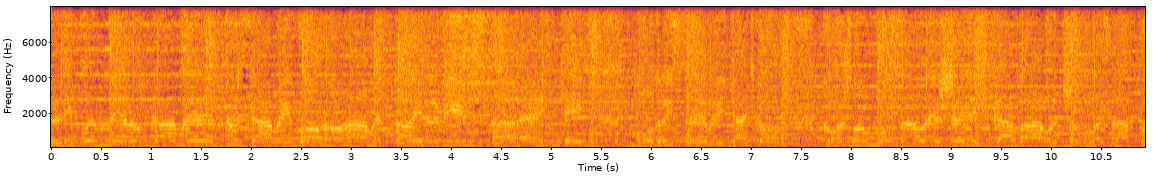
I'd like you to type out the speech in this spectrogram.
ліплений роками, друзями й ворогами, то є Львів старенький, мудрий сивий дядько, кожному залишить кавалочок на згадку,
